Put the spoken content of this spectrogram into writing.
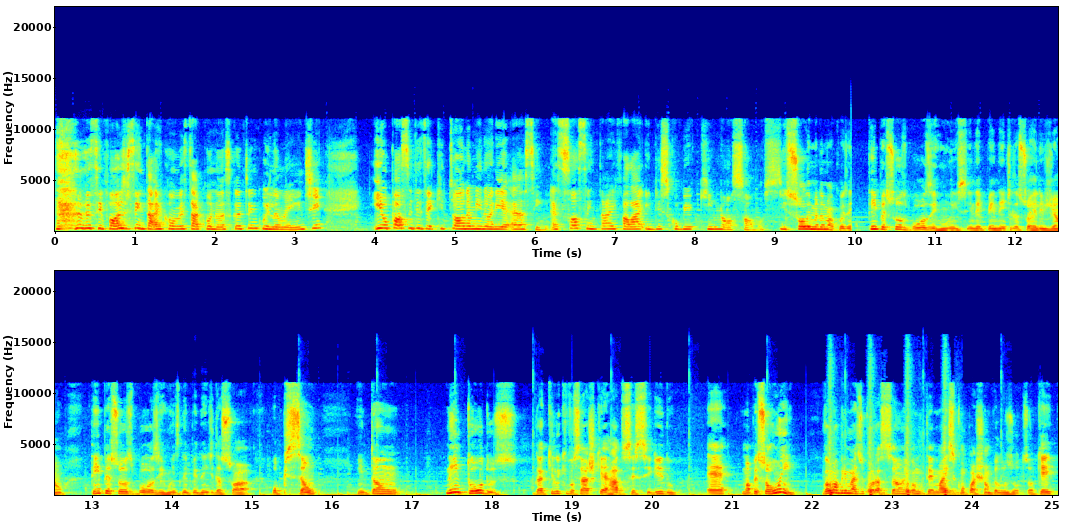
Você pode sentar e conversar conosco tranquilamente. E eu posso dizer que toda minoria é assim. É só sentar e falar e descobrir quem nós somos. E só lembrando uma coisa, tem pessoas boas e ruins, independente da sua religião. Tem pessoas boas e ruins, independente da sua opção. Então, nem todos daquilo que você acha que é errado ser seguido é uma pessoa ruim. Vamos abrir mais o coração e vamos ter mais compaixão pelos outros, ok?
